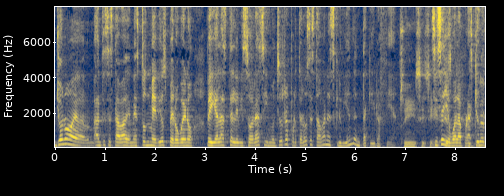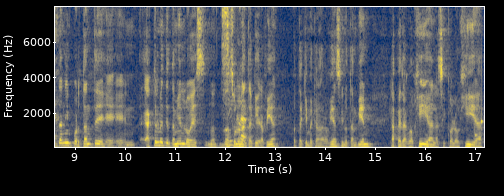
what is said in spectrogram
yo no eh, antes estaba en estos medios, pero bueno, veía las televisoras y muchos reporteros estaban escribiendo en taquigrafía. Sí, sí, sí. Sí se llevó a la práctica. Es que era tan importante, eh, actualmente también lo es, no, solo la taquigrafía o taquimecanografía, sino también la pedagogía, la psicología,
